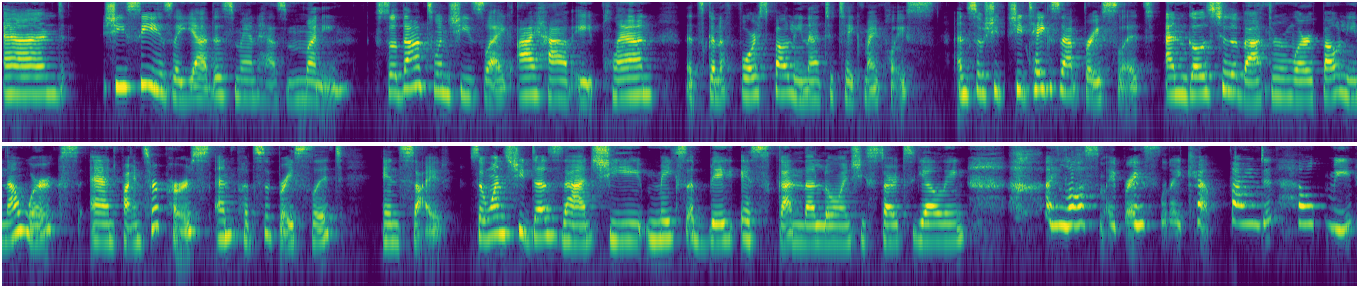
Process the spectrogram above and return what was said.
And she sees that, yeah, this man has money. So that's when she's like, I have a plan that's gonna force Paulina to take my place. And so she, she takes that bracelet and goes to the bathroom where Paulina works and finds her purse and puts the bracelet inside. So once she does that, she makes a big escándalo and she starts yelling, I lost my bracelet. I can't find it. Help me.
